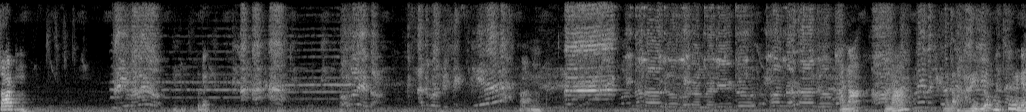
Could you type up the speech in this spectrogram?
స్టార్ట్. ఇప్పుడే. అన్నా అన్నా అన్నా, అయ్యో మర్చిపోయానే.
